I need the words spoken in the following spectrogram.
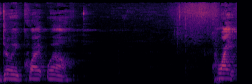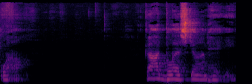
doing quite well. Quite well. God bless John Hagee.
